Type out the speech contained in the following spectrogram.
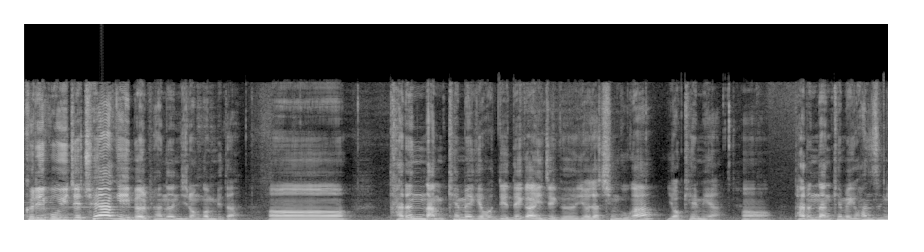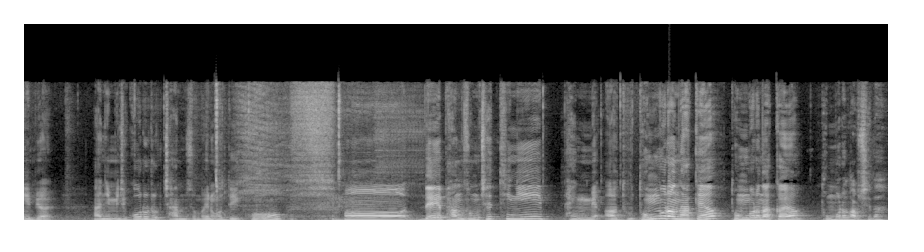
그리고 이제 최악의 이별편은 이런 겁니다. 어 다른 남캠에게 내가 이제 그 여자친구가 여캠이야. 어 다른 남캠에게 환승 이별. 아니면 이제 꼬르륵 잠수 뭐 이런 것도 있고 어 내 방송 채팅이 100명 아 도- 동물원 할게요? 동물원 할까요? 동물원 갑시다.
